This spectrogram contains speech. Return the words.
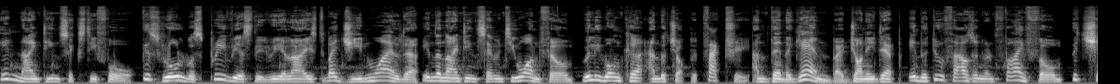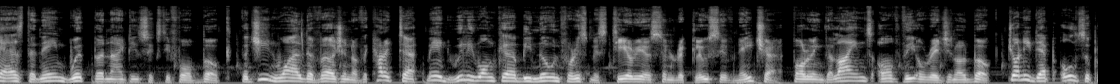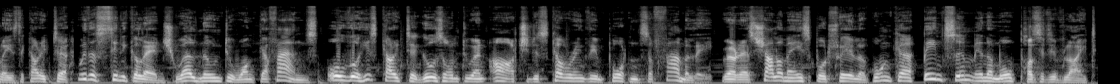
in 1964. This role was previously realized by Gene Wilder in the 1971 film Willy Wonka and the Chocolate Factory and then again by Johnny Depp in the 2005 film which shares the name with the 1964 book. The Gene Wilder version of the character made Willy Wonka Be known for his mysterious and reclusive nature, following the lines of the original book. Johnny Depp also plays the character with a cynical edge well known to Wonka fans, although his character goes on to an arch discovering the importance of family, whereas Chalamet's portrayal of Wonka paints him in a more positive light,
